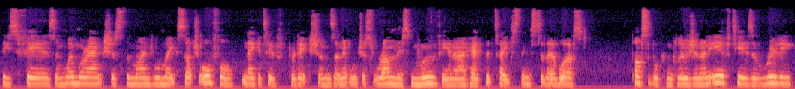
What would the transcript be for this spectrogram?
these fears, and when we're anxious, the mind will make such awful negative predictions, and it will just run this movie in our head that takes things to their worst possible conclusion. And EFT is a really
